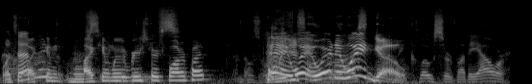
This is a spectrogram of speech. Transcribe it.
What's Now, Why happening? can why can we research water pipe? Hey, wait, where did horizon Wade go? Closer by the hour.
